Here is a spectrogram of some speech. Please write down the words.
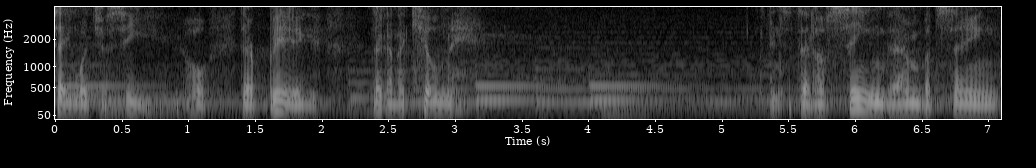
say what you see, oh, they're big, they're gonna kill me. Instead of seeing them, but saying,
